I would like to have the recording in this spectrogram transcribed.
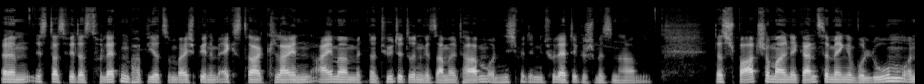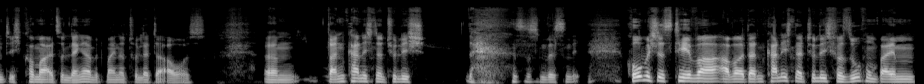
ähm, ist, dass wir das Toilettenpapier zum Beispiel in einem extra kleinen Eimer mit einer Tüte drin gesammelt haben und nicht mit in die Toilette geschmissen haben. Das spart schon mal eine ganze Menge Volumen und ich komme also länger mit meiner Toilette aus. Ähm, dann kann ich natürlich das ist ein bisschen komisches Thema, aber dann kann ich natürlich versuchen, beim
